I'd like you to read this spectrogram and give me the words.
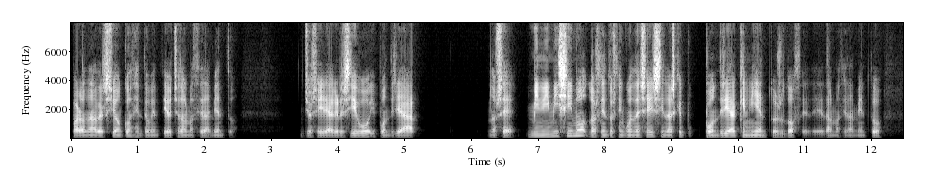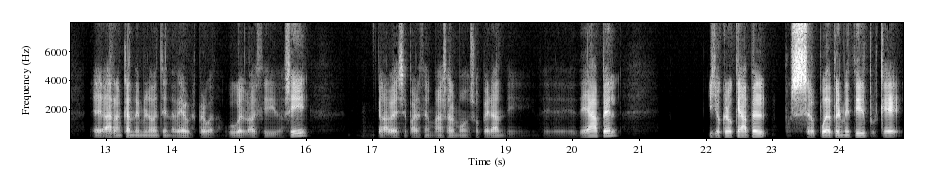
para una versión con 128 de almacenamiento. Yo sería agresivo y pondría, no sé, minimísimo 256, si no es que pondría 512 de, almacenamiento eh, arrancando en 1099 euros. Pero bueno, Google lo ha decidido así. Cada vez se parecen más al modus operandi de, Apple. Y yo creo que Apple pues, se lo puede permitir porque,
